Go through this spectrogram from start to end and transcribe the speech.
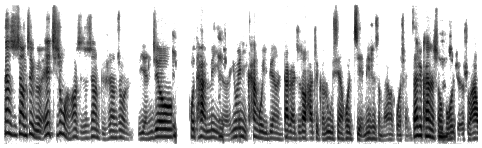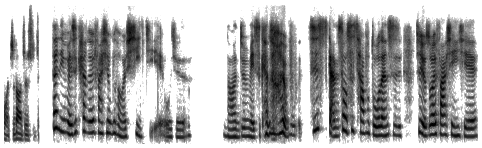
但是像这个，哎，其实我很好奇，是像比如说像这种研究或探秘的，因为你看过一遍了，你大概知道它这个路线或解密是什么样的过程，你再去看的时候不会觉得说啊，我知道这是这。但你每次看都会发现不同的细节，我觉得，然后你就每次看到有不，其实感受是差不多，但是就有时候会发现一些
